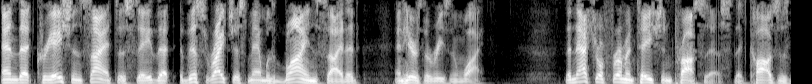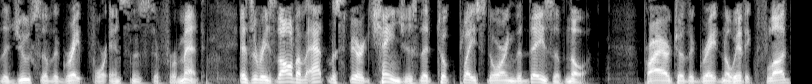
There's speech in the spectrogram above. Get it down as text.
and that creation scientists say that this righteous man was blindsided, and here's the reason why. The natural fermentation process that causes the juice of the grape, for instance, to ferment is a result of atmospheric changes that took place during the days of Noah. Prior to the great Noahic flood,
